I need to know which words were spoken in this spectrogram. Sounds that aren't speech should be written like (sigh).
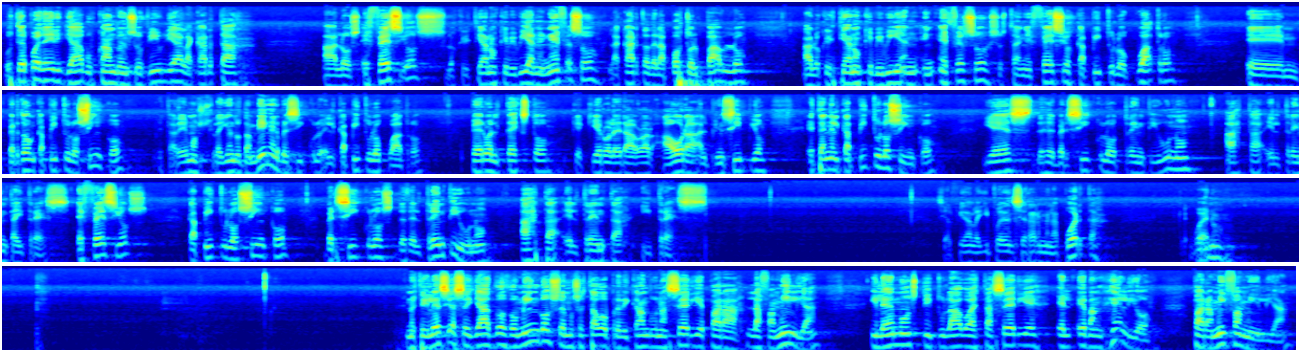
Usted puede ir ya buscando en su Biblia la carta a los Efesios, los cristianos que vivían en Éfeso, la carta del apóstol Pablo a los cristianos que vivían en Éfeso, eso está en Efesios capítulo 4, eh, perdón, capítulo 5, estaremos leyendo también el versículo, el capítulo 4, pero el texto que quiero leer ahora, ahora al principio está en el capítulo 5 y es desde el versículo 31 hasta el 33. Efesios capítulo 5, versículos desde el 31 hasta el 33. Si al final allí pueden cerrarme la puerta, qué bueno. En nuestra iglesia hace ya dos domingos hemos estado predicando una serie para la familia y le hemos titulado a esta serie El Evangelio para mi familia.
